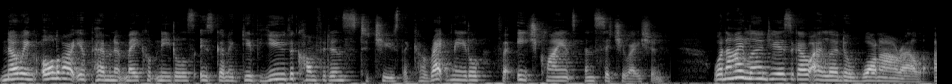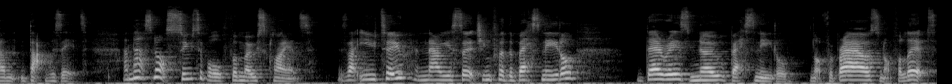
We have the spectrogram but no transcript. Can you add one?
Knowing all about your permanent makeup needles is going to give you the confidence to choose the correct needle for each client and situation. When I learned years ago, I learned a 1RL and that was it. And that's not suitable for most clients. Is that you too? And now you're searching for the best needle? There is no best needle, not for brows, not for lips.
